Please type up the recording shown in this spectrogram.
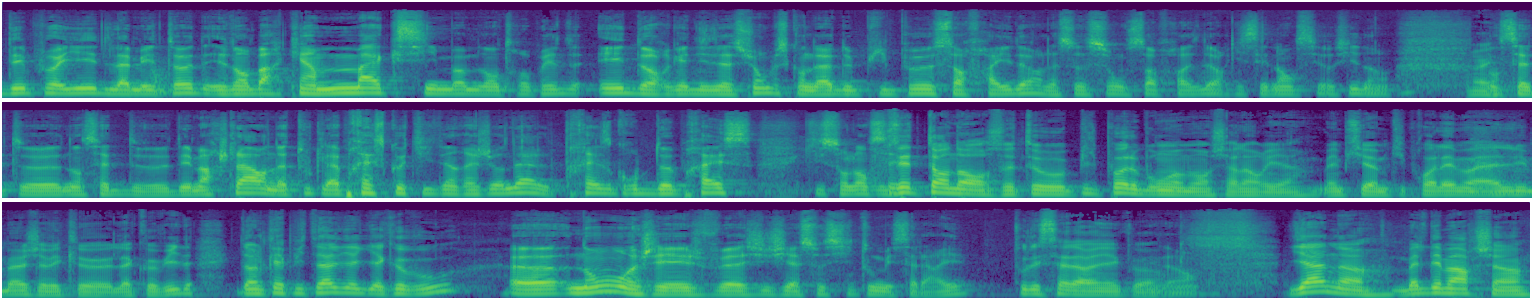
déployer de la méthode et d'embarquer un maximum d'entreprises et d'organisations, puisqu'on a depuis peu Surfrider, l'association Surfrider qui s'est lancée aussi dans, oui. dans cette dans cette démarche-là. On a toute la presse quotidienne régionale, 13 groupes de presse qui sont lancés. Vous êtes tendance, vous êtes au pile poil au bon moment, Charles-Henri, hein, même s'il y a un petit problème à l'allumage avec le, la Covid. Dans le capital, il n'y a, a, que vous? Euh, Non, j'y associe tous mes salariés. Tous les salariés, quoi. Évidemment. Yann, belle démarche. Hein.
